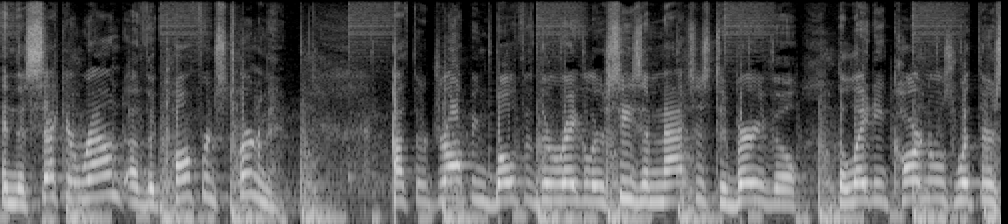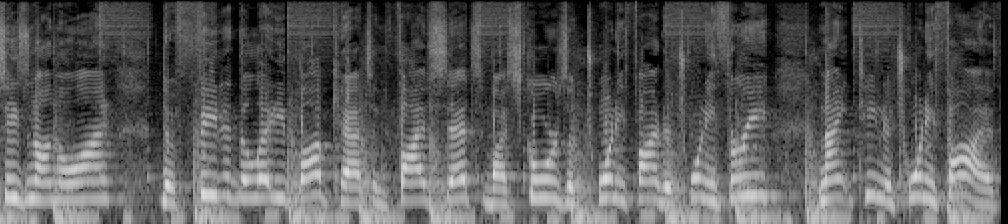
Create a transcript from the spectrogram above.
in the second round of the conference tournament. After dropping both of their regular season matches to Berryville, the Lady Cardinals, with their season on the line, defeated the Lady Bobcats in five sets by scores of 25 to 23, 19 to 25,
